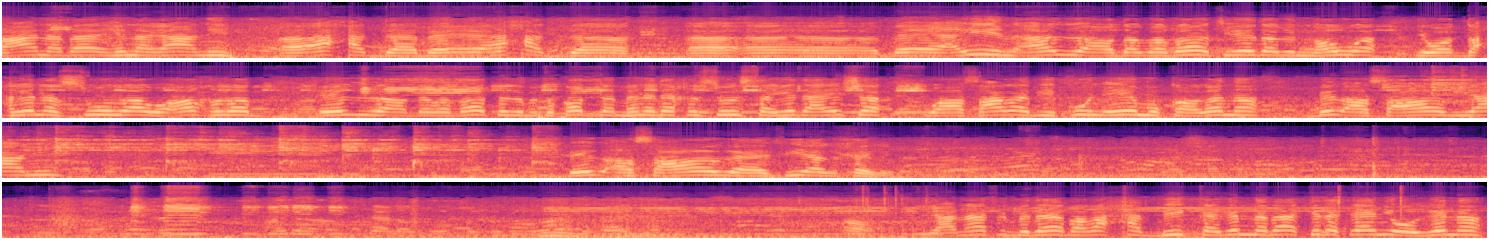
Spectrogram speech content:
معانا بقى هنا يعني أحد أحد بائعين الدراجات يقدر إن هو يوضح لنا الصورة واغرب الدراجات اللي بتقدم هنا داخل سوق السيدة عائشة وأسعارها بيكون إيه مقارنة بالأسعار يعني؟ بالأسعار في الخارج. آه. يعني أنا في البداية برحب بيك كلمنا بقى كده تاني قول لنا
